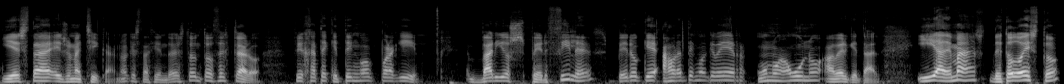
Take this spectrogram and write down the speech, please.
Y esta es una chica, ¿no? Que está haciendo esto. Entonces, claro, fíjate que tengo por aquí varios perfiles, pero que ahora tengo que ver uno a uno a ver qué tal. Y además de todo esto,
